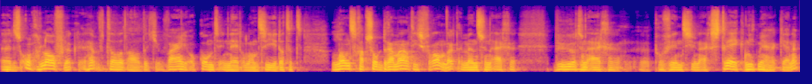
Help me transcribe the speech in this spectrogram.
Uh, is ongelooflijk, hè, we het al, dat je waar je ook komt in Nederland, zie je dat het landschap zo dramatisch verandert en mensen hun eigen buurt, hun eigen uh, provincie, hun eigen streek niet meer herkennen.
